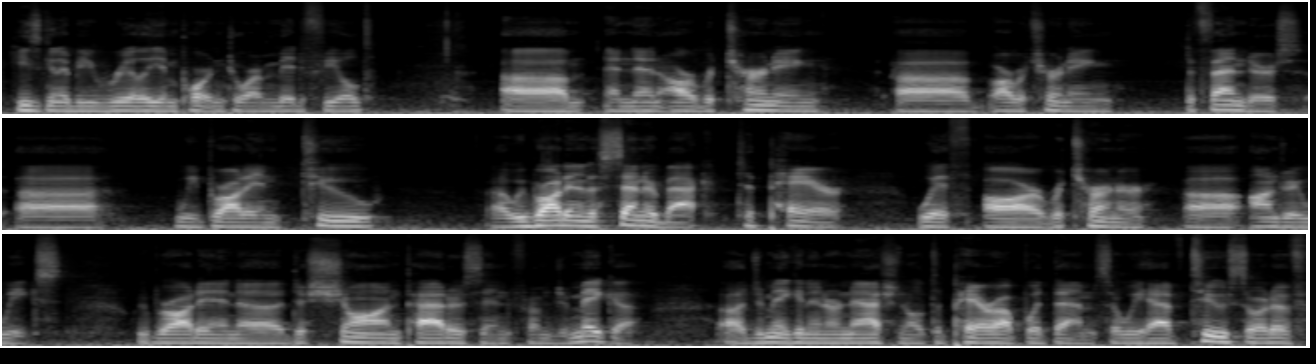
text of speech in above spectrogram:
He's going to be really important to our midfield. Um, and then our returning uh, our returning defenders, uh, we brought in two. Uh, we brought in a center back to pair with our returner uh, Andre Weeks. We brought in uh, Deshaun Patterson from Jamaica, Jamaican international, to pair up with them. So we have two sort of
